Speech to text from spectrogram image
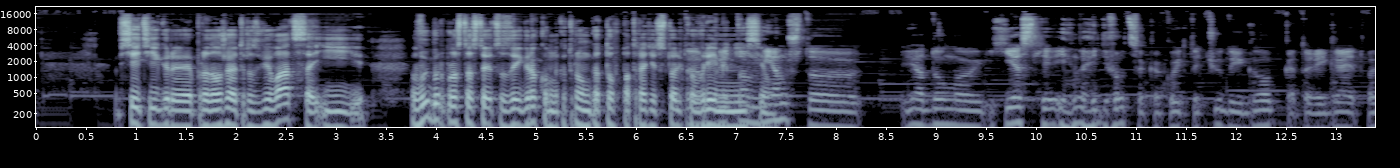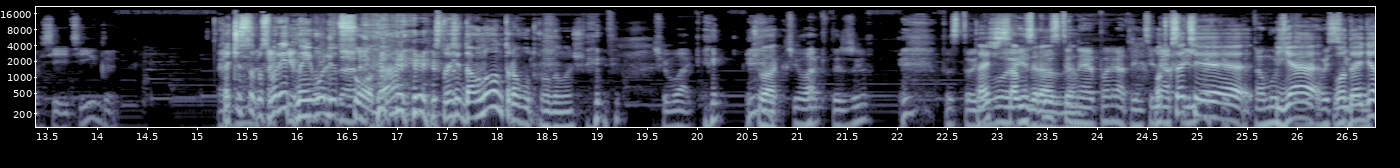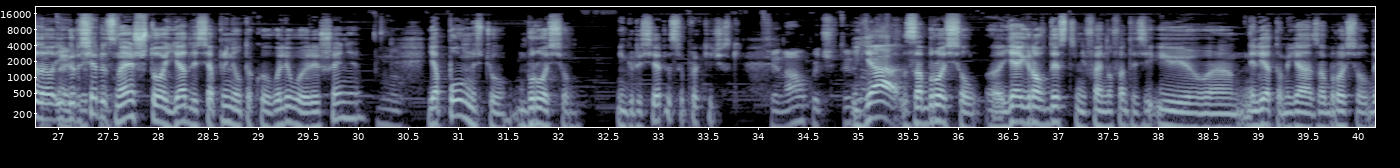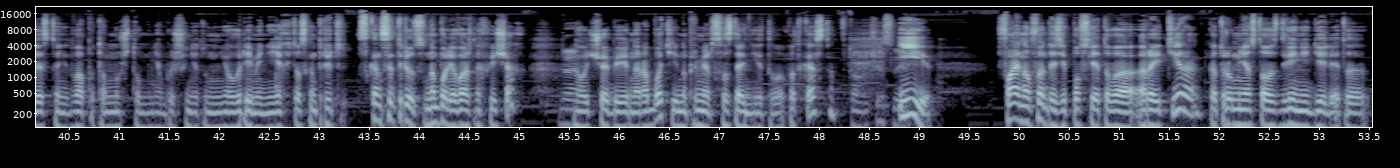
Все эти игры продолжают развиваться, и выбор просто остается за игроком, на который он готов потратить столько Это времени и сил. мем, что я думаю, если и найдется какой-то чудо-игрок, который играет во все эти игры. я Хочется думаю, посмотреть на его можно- лицо, да? Спросить, давно он траву трогал вообще? Чувак. Чувак. Чувак, ты жив? Просто у Товарищ него искусственный аппарат вентиляции Вот, кстати, легких, потому что я, вот дойдя до игр сервис, знаешь что, я для себя принял такое волевое решение. Ну, Я полностью бросил игры сервисы практически. финалку 14. Я забросил, э, я играл в Destiny Final Fantasy и э, летом я забросил Destiny 2, потому что у меня больше нету на него времени. Я хотел сконцентри- сконцентрироваться на более важных вещах, Да, на учебе и на работе, и, например, создании этого подкаста. в том числе. И Final Fantasy после этого рейтира, который у меня осталось две недели, это,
